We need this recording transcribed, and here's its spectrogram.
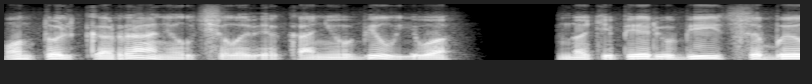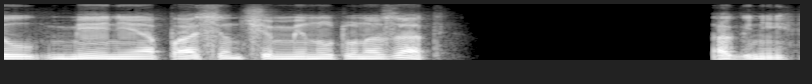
Он только ранил человека, а не убил его. Но теперь убийца был менее опасен, чем минуту назад. Огни.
